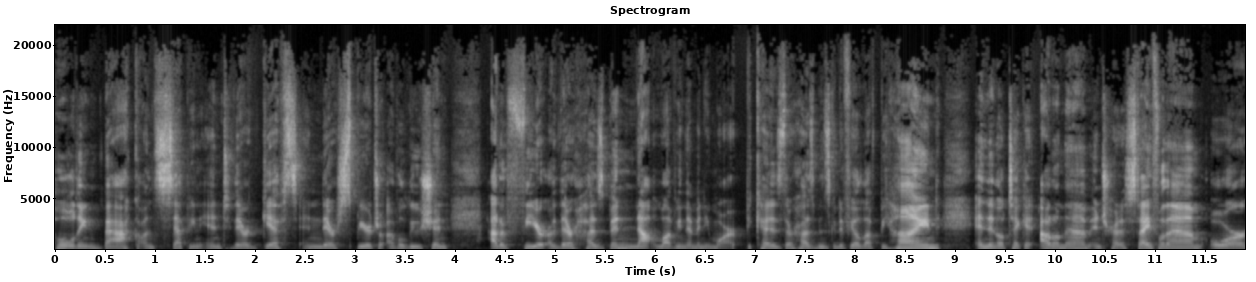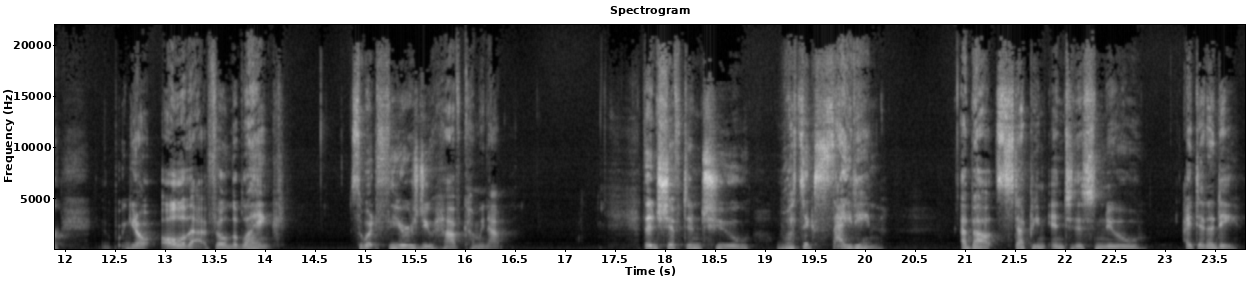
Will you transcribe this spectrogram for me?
holding back on stepping into their gifts and their spiritual evolution out of fear of their husband not loving them anymore because their husband's going to feel left behind and then they'll take it out on them and try to stifle them or you know all of that fill in the blank. So what fears do you have coming up? Then shift into what's exciting about stepping into this new identity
